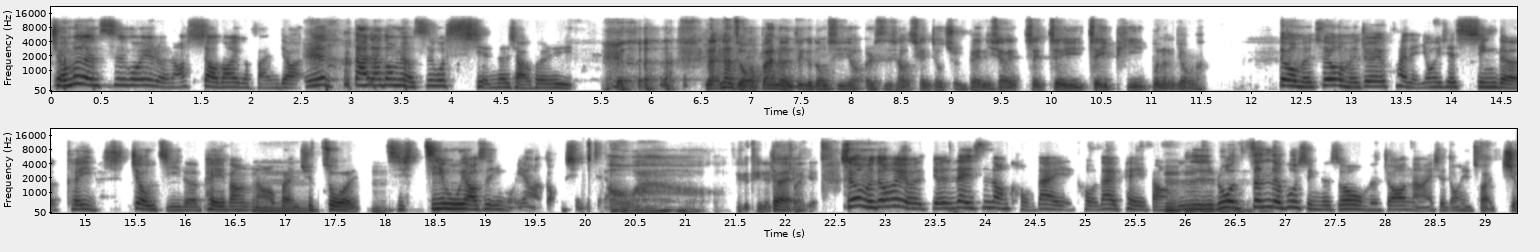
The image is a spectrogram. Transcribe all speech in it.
全部人吃过一轮，然后笑到一个翻掉，因为大家都没有吃过咸的巧克力。那那怎么办呢？这个东西要二十四小时前就准备，你现在这这一这一批不能用啊。对我们，所以我们就会快点用一些新的可以救急的配方，然后快点去做几几乎要是一模一样的东西，这样。哦哇哦，这个听起来专业。所以我们都会有有点类似那种口袋口袋配方，就是如果真的不行的时候，我们就要拿一些东西出来救，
